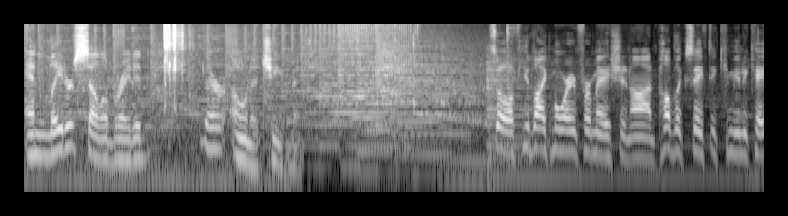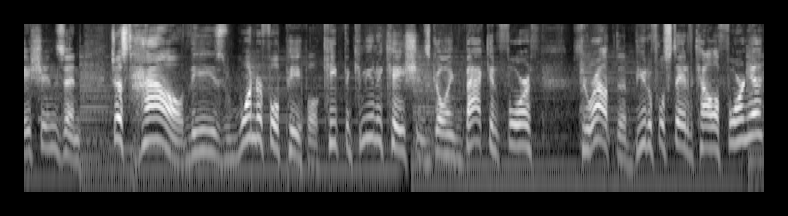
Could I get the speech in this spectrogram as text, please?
and later celebrated their own achievement. So if you'd like more information on public safety communications and just how these wonderful people keep the communications going back and forth throughout the beautiful state of California,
